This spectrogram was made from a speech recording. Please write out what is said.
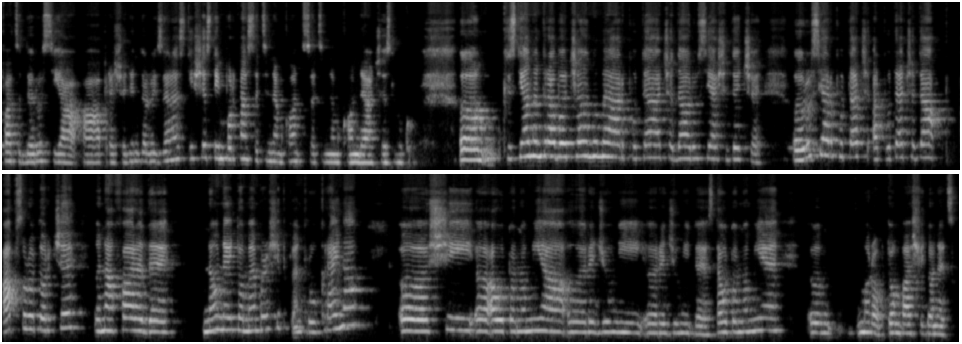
față de Rusia a președintelui Zelensky și este important să ținem cont, să ținem cont de acest lucru. Uh, Cristian întreabă ce anume ar putea ceda Rusia și de ce. Uh, Rusia ar putea, ar putea ceda absolut orice în afară de no-NATO membership pentru Ucraina uh, și autonomia regiunii, regiunii de est. Autonomie, mă rog, Donbass și Donetsk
